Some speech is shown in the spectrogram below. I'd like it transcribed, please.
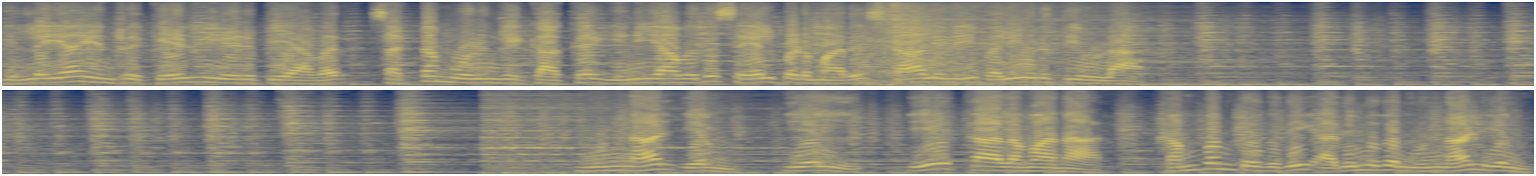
இல்லையா என்று கேள்வி எழுப்பிய அவர் சட்டம் ஒழுங்கை காக்க இனியாவது செயல்படுமாறு ஸ்டாலினை வலியுறுத்தியுள்ளார். முன்னாள் எம். எல். ஏ. காலமானார். கம்பம் தொகுதி அதிமுக முன்னாள் எம்.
